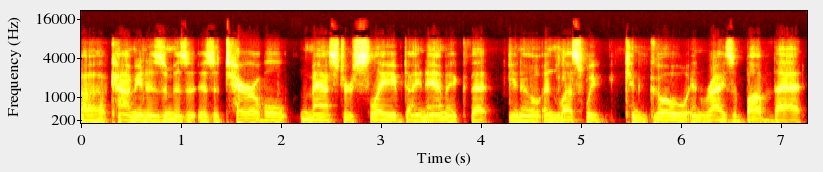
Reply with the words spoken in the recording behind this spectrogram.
uh, communism as a, as a terrible master-slave dynamic that you know unless we can go and rise above that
